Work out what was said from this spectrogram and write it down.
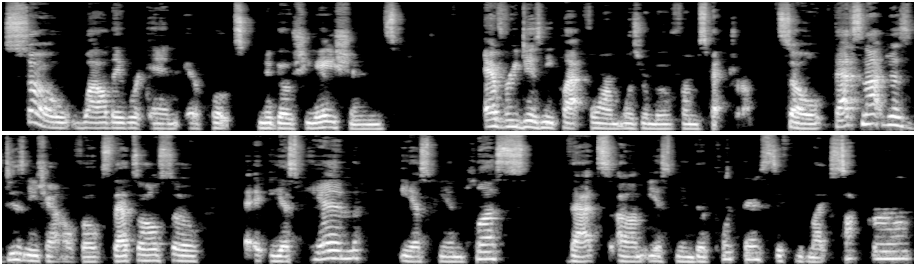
So while they were in air quotes negotiations, every Disney platform was removed from Spectrum. So that's not just Disney Channel, folks. That's also ESPN, ESPN Plus. That's um, ESPN Deportes if you like soccer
